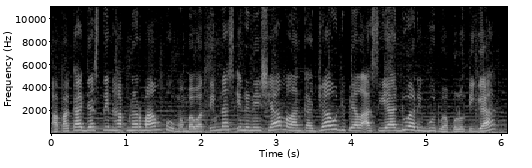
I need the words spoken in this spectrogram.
Apakah Justin Hubner mampu membawa timnas Indonesia melangkah jauh di Piala Asia 2023?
